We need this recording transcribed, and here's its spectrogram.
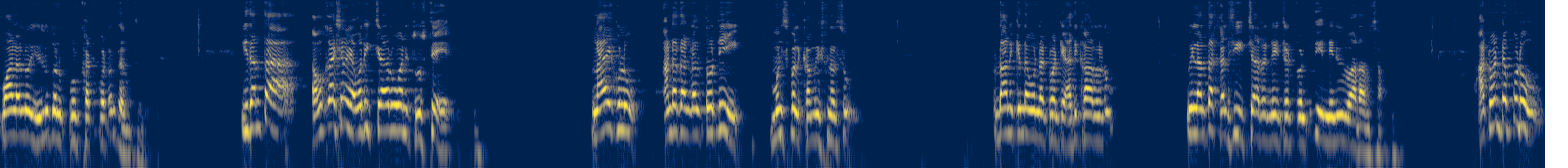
వాళ్ళలో ఇల్లు కొనుక్కు కట్టుకోవడం జరుగుతుంది. ఇదంతా అవకాశం ఎవరిచ్చారు అని చూస్తే నాయకులు అండదండలతోటి మున్సిపల్ కమిషనర్సు దాని కింద ఉన్నటువంటి అధికారులు వీళ్ళంతా కలిసి ఇచ్చారనేటటువంటిది నిర్వివాదాంశం అటువంటప్పుడు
